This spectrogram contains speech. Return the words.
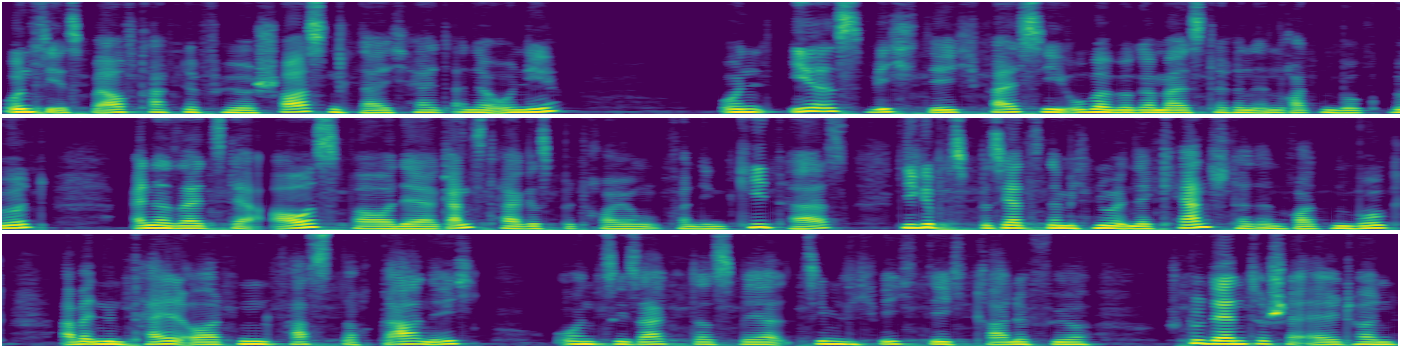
und sie ist Beauftragte für Chancengleichheit an der Uni. Und ihr ist wichtig, falls sie Oberbürgermeisterin in Rottenburg wird, einerseits der Ausbau der Ganztagesbetreuung von den Kitas. Die gibt es bis jetzt nämlich nur in der Kernstadt in Rottenburg, aber in den Teilorten fast noch gar nicht. Und sie sagt, das wäre ziemlich wichtig, gerade für studentische Eltern,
